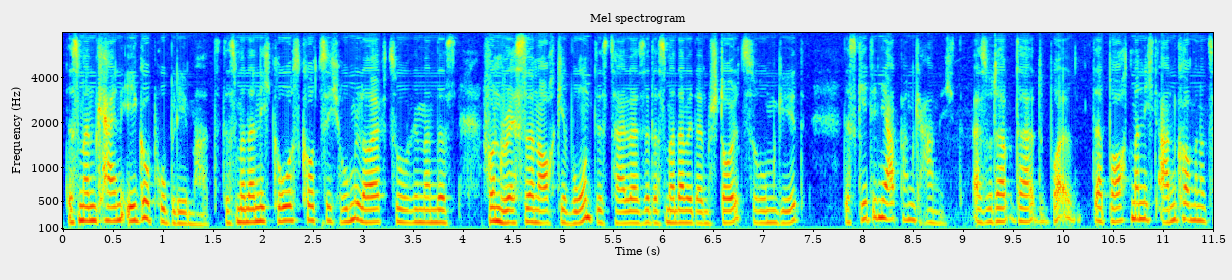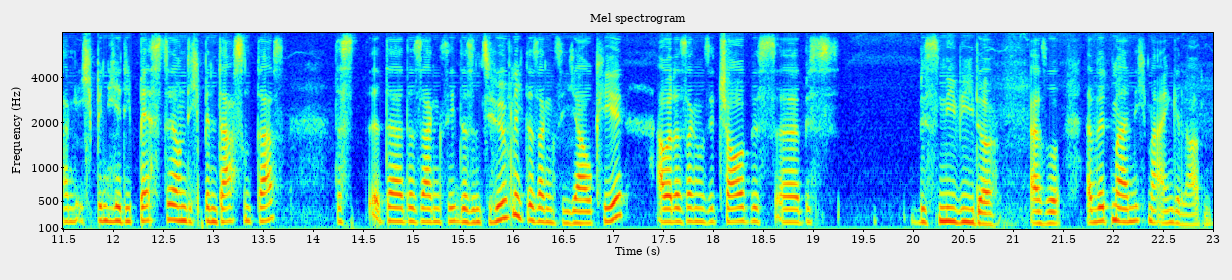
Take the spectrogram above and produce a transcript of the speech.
dass man kein Ego-Problem hat, dass man da nicht großkotzig rumläuft, so wie man das von Wrestlern auch gewohnt ist teilweise, dass man da mit einem Stolz rumgeht. Das geht in Japan gar nicht. Also da, da, da braucht man nicht ankommen und sagen, ich bin hier die Beste und ich bin das und das. Das da, da sagen sie, da sind sie höflich, da sagen sie ja okay, aber da sagen sie ciao bis, äh, bis, bis nie wieder. Also da wird man nicht mehr eingeladen.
